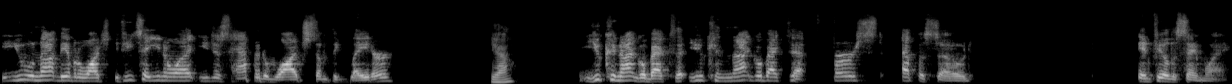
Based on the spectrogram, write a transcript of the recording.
you will not be able to watch. If you say, you know what, you just happen to watch something later, Yeah. you cannot go back to that. You cannot go back to that first episode and feel the same way.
